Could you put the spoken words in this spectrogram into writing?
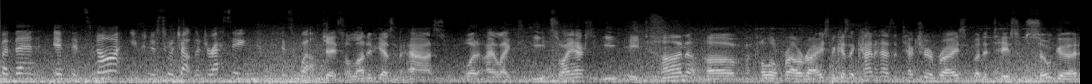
But then if it's not, you can just switch out the dressing as well. Okay, so a lot of you guys have asked what I like to eat. So I actually eat a ton of cauliflower rice because it kind of has the texture of rice, but it tastes so good.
